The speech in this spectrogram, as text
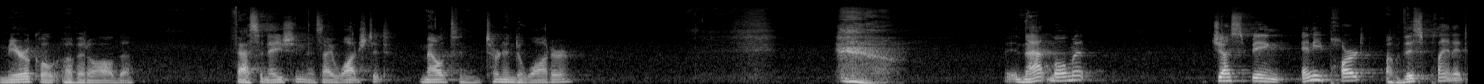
miracle of it all, the fascination as I watched it melt and turn into water. In that moment, just being any part of this planet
